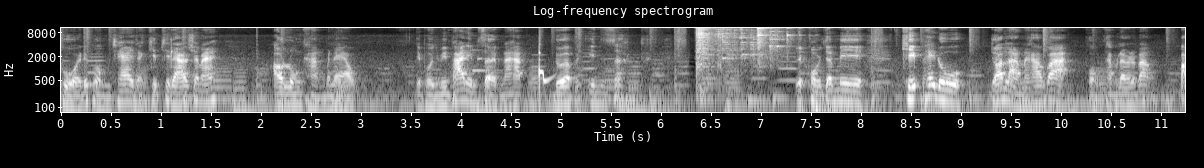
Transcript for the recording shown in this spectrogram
ถั่วที่ผมแช่จากคลิปที่แล้วใช่ไหมเอาลงถังไปแล้ว เดี๋ยวผมจะมีภาพอินเสิร์ตนะครับดูว่าเป็นอินเสิร์ตเดี๋ยวผมจะมีคลิปให้ดูย้อนหลังนะครับว่าผมทำอะไรไปบ้าง ไป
